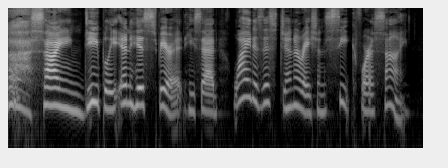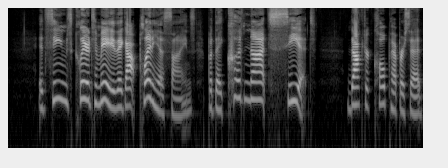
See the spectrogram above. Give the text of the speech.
ah, Sighing deeply in his spirit, he said, Why does this generation seek for a sign? It seems clear to me they got plenty of signs, but they could not see it. Dr. Culpepper said,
